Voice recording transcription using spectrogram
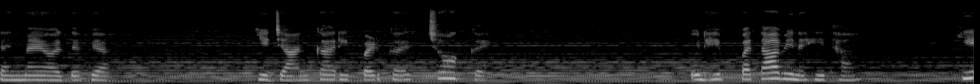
तन्मय और दिव्या ये जानकारी पढ़कर चौंक गए। उन्हें पता भी नहीं था ये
